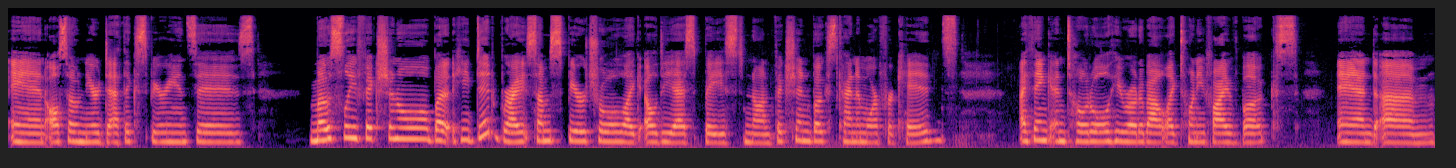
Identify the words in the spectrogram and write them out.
and also near death experiences mostly fictional, but he did write some spiritual, like LDS based nonfiction books, kind of more for kids. I think in total he wrote about like 25 books. And um,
